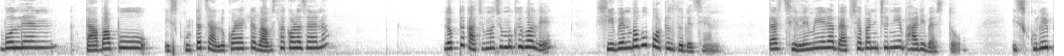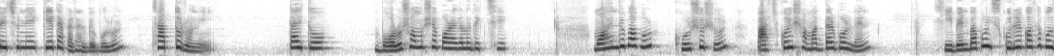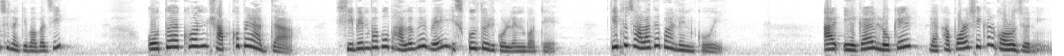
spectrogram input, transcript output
বললেন, তা বাপু, স্কুলটা চালু করার একটা ব্যবস্থা করা যায় না? লোকটা কাচুমাচু মুখে বলে, শিবেনবাবু পটল তুলেছেন। তার ছেলে মেয়েরা ব্যবসা বাণিজ্য নিয়ে ভারী ব্যস্ত। স্কুলের পেছনে কে টাকা ঢালবে বলুন? ছাত্রও নেই তাই তো, বড় সমস্যায় পড়া গেল দেখছি। মহেন্দ্রবাবুর খুড়শ্বশুর পাঁচকড়ি সমাদ্দার বললেন শিবেনবাবুর স্কুলের কথা বলছে নাকি বাবাজি? ও তো এখন সাপখোপের আড্ডা। শিবেনবাবু ভালো ভেবে স্কুল তৈরি করলেন বটে। কিন্তু চালাতে পারলেন কই? আর এ গায়ের লোকের লেখাপড়া শেখার গরজও নেই।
